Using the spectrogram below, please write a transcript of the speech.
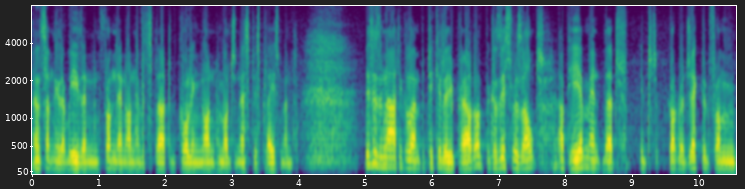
And something that we then, from then on, have started calling non-homogeneous displacement. This is an article I'm particularly proud of because this result up here meant that it got rejected from,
